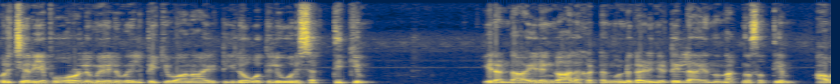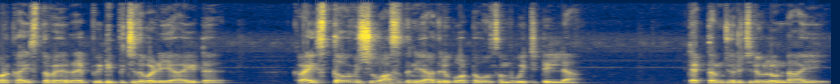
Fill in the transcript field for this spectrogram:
ഒരു ചെറിയ പോറലുമേലും ഏൽപ്പിക്കുവാനായിട്ട് ഈ ലോകത്തിലെ ഒരു ശക്തിക്കും ഈ രണ്ടായിരം കാലഘട്ടം കൊണ്ട് കഴിഞ്ഞിട്ടില്ല എന്ന നഗ്നസത്യം അവർ ക്രൈസ്തവരെ പീഡിപ്പിച്ചത് വഴിയായിട്ട് ക്രൈസ്തവ വിശ്വാസത്തിന് യാതൊരു കോട്ടവും സംഭവിച്ചിട്ടില്ല. രക്തം ചൊരിച്ചിലുകളുണ്ടായി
